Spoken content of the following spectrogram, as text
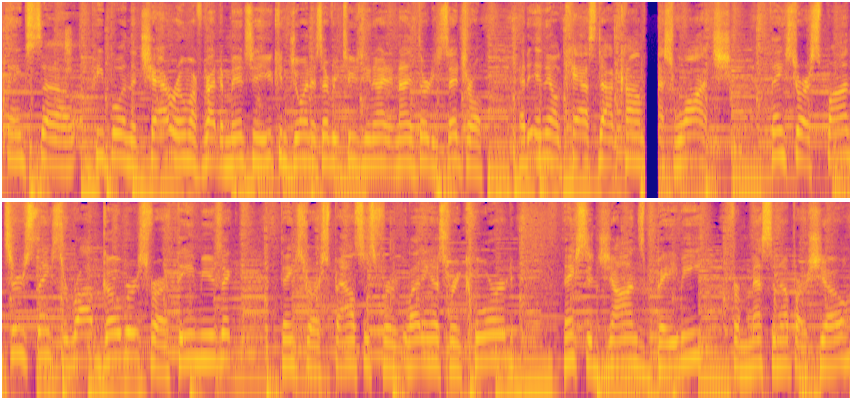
Thanks, uh, people in the chat room. I forgot to mention you can join us every Tuesday night at 9.30 Central at nlcast.com slash watch. Thanks to our sponsors. Thanks to Rob Govers for our theme music. Thanks to our spouses for letting us record. Thanks to John's baby for messing up our show.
